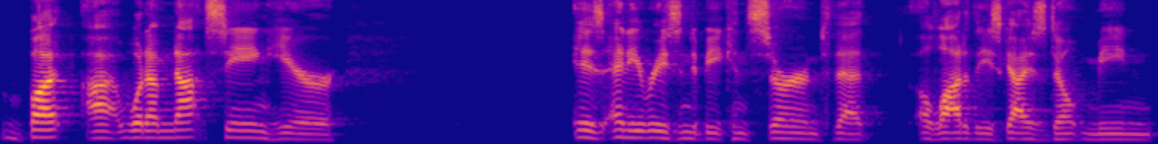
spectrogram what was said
but uh, what I'm not seeing here is any reason to be concerned that a lot of these guys don't mean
